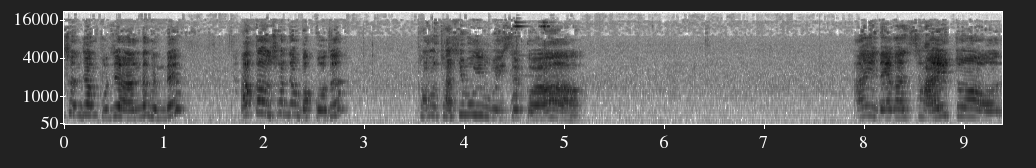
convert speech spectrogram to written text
아까, 아까도 천장 보지 않았나, 근데? 아까도 천장 봤거든? 방금 다시 보기 보면 있을 거야. 아니 내가 4일 동안 어-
